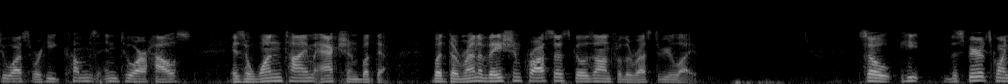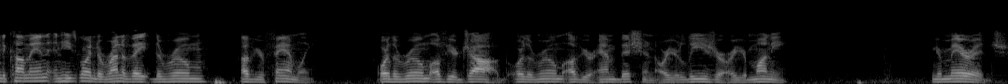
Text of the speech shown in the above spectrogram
to us, where He comes into our house, is a one time action, but the, but the renovation process goes on for the rest of your life. So he, the Spirit's going to come in and He's going to renovate the room of your family, or the room of your job, or the room of your ambition, or your leisure, or your money, your marriage.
